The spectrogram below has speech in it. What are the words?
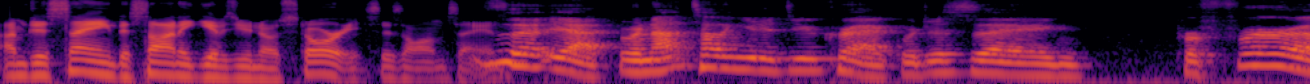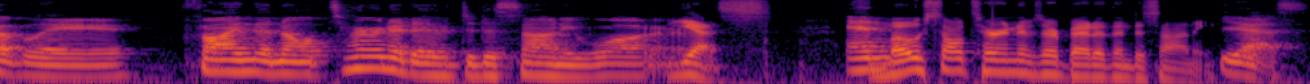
I'm just saying Dasani gives you no stories. Is all I'm saying. So, yeah, we're not telling you to do crack. We're just saying, preferably find an alternative to Dasani water. Yes, and most alternatives are better than Dasani. Yes.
